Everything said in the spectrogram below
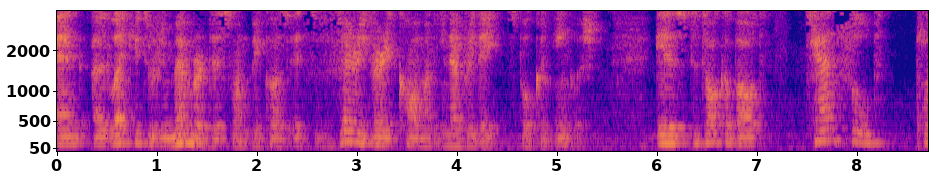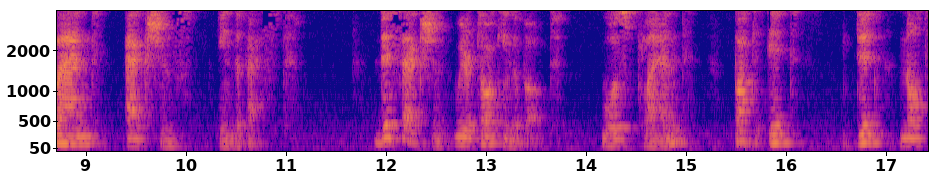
and I'd like you to remember this one because it's very, very common in everyday spoken English, is to talk about cancelled planned actions in the past. This action we are talking about was planned, but it did not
